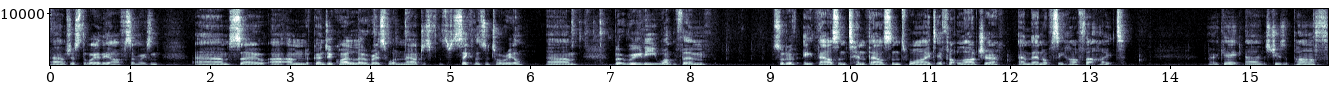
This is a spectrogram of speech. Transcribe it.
Uh, just the way they are for some reason. Um, so uh, I'm going to do quite a low res one now, just for the sake of the tutorial. Um, but really you want them sort of 8,000, 10,000 wide, if not larger, and then obviously half that height. Okay, and let's choose a path.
